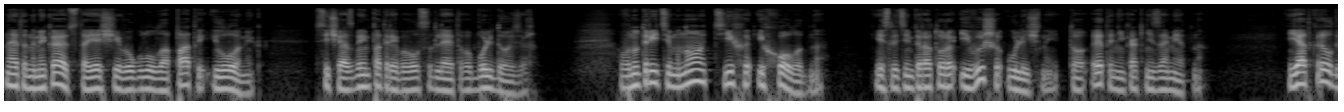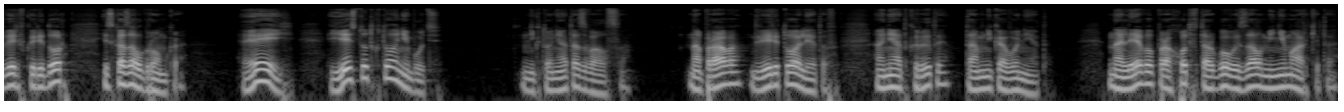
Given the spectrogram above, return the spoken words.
На это намекают стоящие в углу лопаты и ломик. Сейчас бы им потребовался для этого бульдозер. Внутри темно, тихо и холодно. Если температура и выше уличной, то это никак не заметно. Я открыл дверь в коридор и сказал громко. «Эй, есть тут кто-нибудь?» Никто не отозвался. Направо — двери туалетов. Они открыты, там никого нет. Налево — проход в торговый зал мини-маркета.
